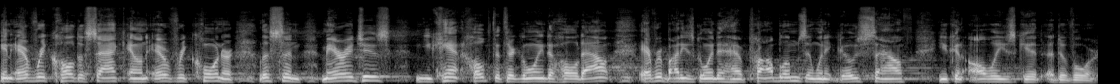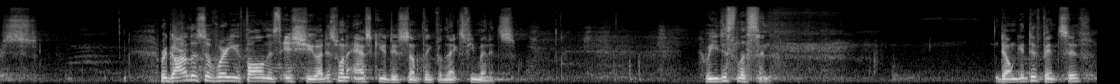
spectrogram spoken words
in every cul de sac and on every corner, listen, marriages, you can't hope that they're going to hold out. Everybody's going to have problems, and when it goes south, you can always get a divorce. Regardless of where you fall on this issue, I just want to ask you to do something for the next few minutes. Will you just listen? Don't get defensive.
